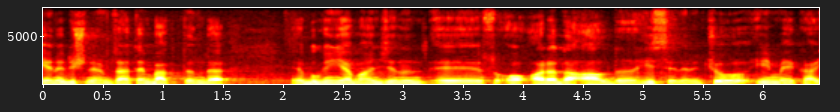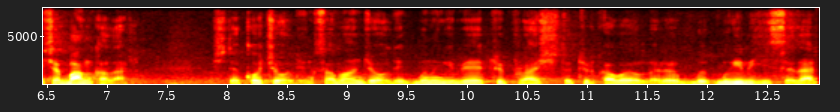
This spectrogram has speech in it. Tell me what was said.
gene düşünüyorum. Zaten baktığında e, bugün yabancının e, o arada aldığı hisselerin çoğu İMK işte bankalar. İşte Koç Holding, Sabancı Holding, bunun gibi Tüpraş, işte Türk Hava Yolları, bu, bu gibi hisseler.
